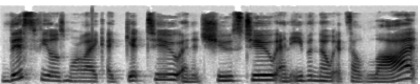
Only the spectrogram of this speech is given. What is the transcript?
This feels more like a get to and a choose to. And even though it's a lot,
